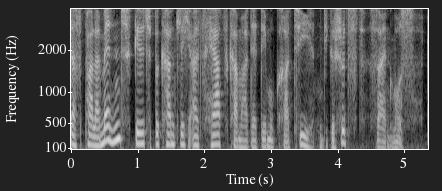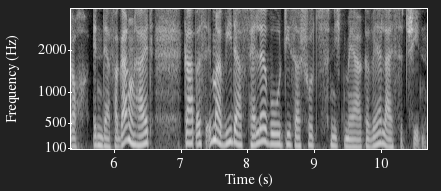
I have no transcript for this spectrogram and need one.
das Parlament gilt bekanntlich als Herzkammer der Demokratie, die geschützt sein muss. Doch in der Vergangenheit gab es immer wieder Fälle, wo dieser Schutz nicht mehr gewährleistet schien.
